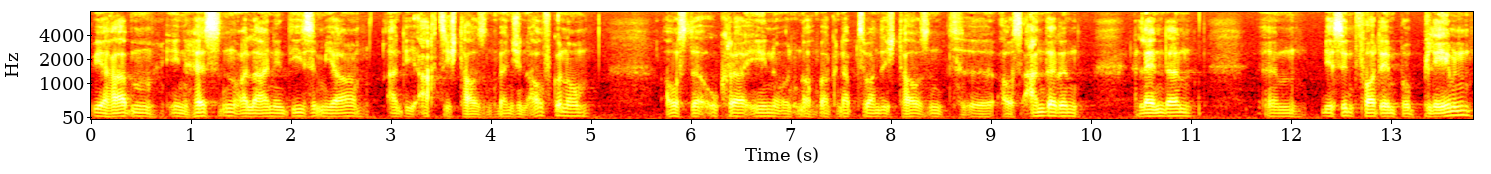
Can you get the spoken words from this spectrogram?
Wir haben in Hessen allein in diesem Jahr an die 80.000 Menschen aufgenommen aus der Ukraine und nochmal knapp 20.000 äh, aus anderen Ländern. Ähm, wir sind vor den Problemen,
